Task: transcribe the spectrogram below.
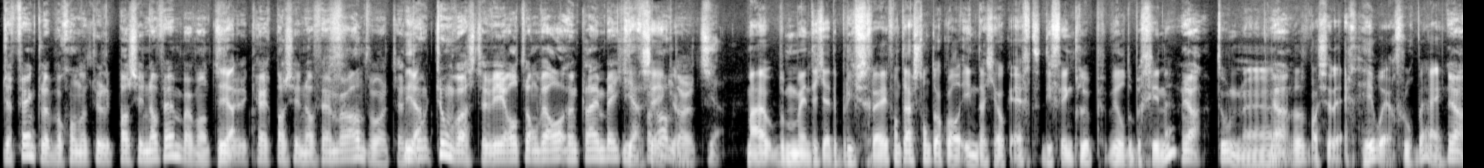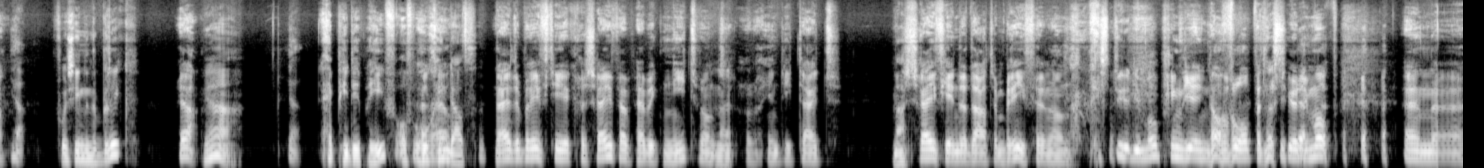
de fanclub begon natuurlijk pas in november. Want Ja. ik kreeg pas in november antwoord. En Ja. toen, toen was de wereld dan wel een klein beetje Ja, zeker. veranderd. Ja. Maar op het moment dat jij de brief schreef, want daar stond ook wel in dat je ook echt die fanclub wilde beginnen. Ja, Toen eh, Ja. dat was je er echt heel erg vroeg bij. ja, Voorzienende blik. Ja. Ja. Heb je die brief? Of hoe Ja. ging dat? Nee, de brief die ik geschreven heb, heb ik niet. Want Nee. in die tijd Maar- schreef je inderdaad een brief. En dan Stuur die hem op. ging die in een envelop en dan stuurde hij hem op. En eh,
